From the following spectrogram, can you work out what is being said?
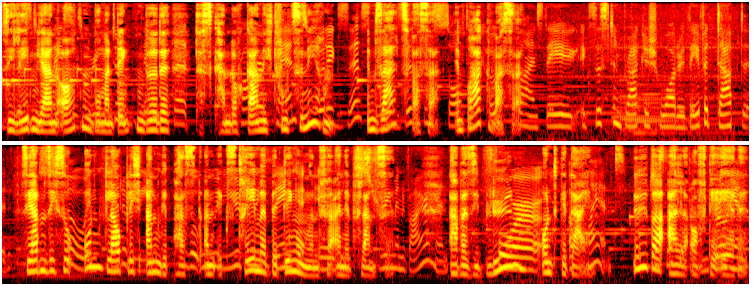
Sie leben ja an Orten, wo man denken würde, das kann doch gar nicht funktionieren. Im Salzwasser, im Brackwasser. Sie haben sich so unglaublich angepasst an extreme Bedingungen für eine Pflanze. Aber sie blühen und gedeihen, überall auf der Erde.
